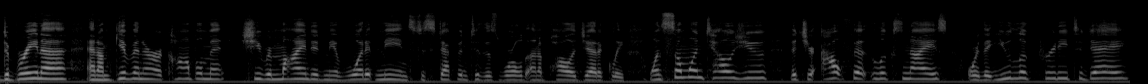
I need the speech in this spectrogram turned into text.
Debrena and I'm giving her a compliment, she reminded me of what it means to step into this world unapologetically. When someone tells you that your outfit looks nice or that you look pretty today,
